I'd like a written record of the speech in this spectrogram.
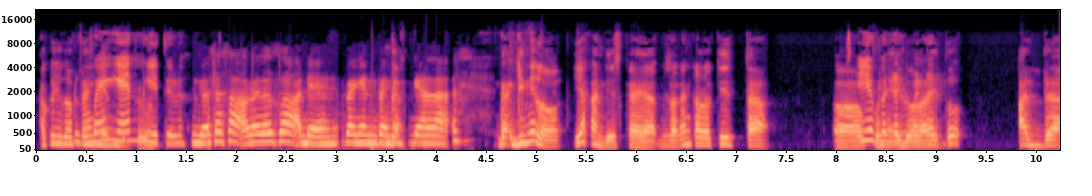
aku juga Duh, pengen, pengen, gitu, gitu loh. Nggak sosok, nggak sosok deh. Pengen pengen Nggak. segala. nggak gini loh ya kan Des kayak misalkan kalau kita eh, Iya, punya idola bener-bener. itu ada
